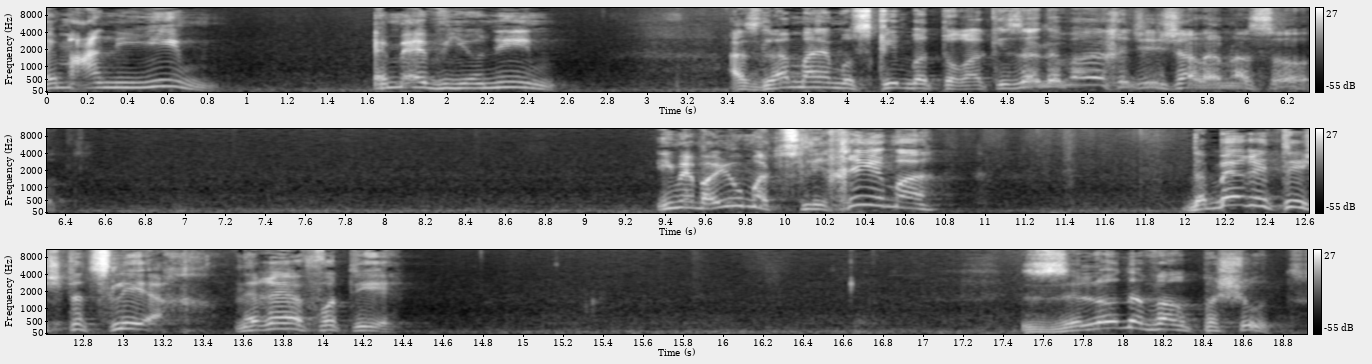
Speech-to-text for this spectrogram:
הם עניים, הם אביונים. אז למה הם עוסקים בתורה? כי זה הדבר היחיד שנשאר להם לעשות. אם הם היו מצליחים, אה, דבר איתי שתצליח, נראה איפה תהיה. זה לא דבר פשוט.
